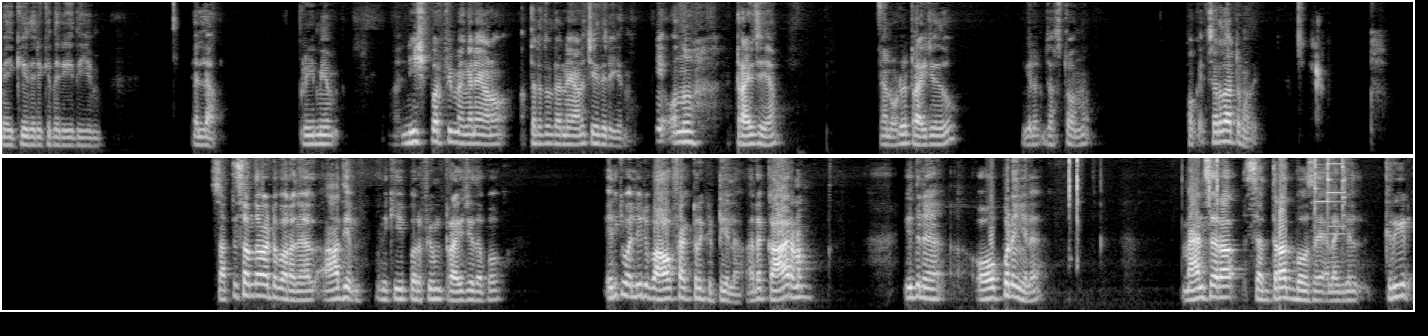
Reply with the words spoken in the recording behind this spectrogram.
മേക്ക് ചെയ്തിരിക്കുന്ന രീതിയും എല്ലാം പ്രീമിയം നീഷ് പെർഫ്യൂം എങ്ങനെയാണോ അത്തരത്തിൽ തന്നെയാണ് ചെയ്തിരിക്കുന്നത്. ഇനി ഒന്ന് ട്രൈ ചെയ്യാം. ഞാൻ ഓൾറെഡി ട്രൈ ചെയ്തു. എങ്കിലും ജസ്റ്റ് ഒന്ന്. ഓക്കെ ചെറുതായിട്ട് മതി. സത്യസന്ധമായിട്ട് പറഞ്ഞാൽ ആദ്യം എനിക്ക് ഈ പെർഫ്യൂം ട്രൈ ചെയ്തപ്പോൾ എനിക്ക് വലിയൊരു വാവ് ഫാക്ടറി കിട്ടിയില്ല. അതിന്റെ കാരണം ഇതിന് ഓപ്പണിങ്ങിൽ മാൻസെറ സെദ്രാത് ബോസെ അല്ലെങ്കിൽ ക്രീഡ്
